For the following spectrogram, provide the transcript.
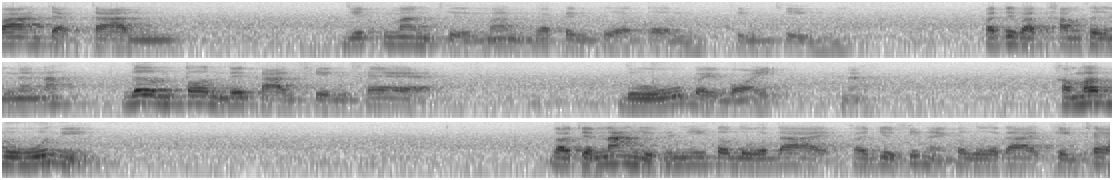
ว่างจากการยึดมั่นถือมั่นว่าเป็นตัวตนจริง ๆ ปฏิบัติธรรมคือนั้นนะเริ่มต้นด้วยการเพียงแค่รู้บ่อยๆนะคำว่ารู้นี่ เราจะนั่งอยู่ที่นี้ก็รู้ได้เราอยู่ที่ไหนก็รู้ได้ เพียงแค่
